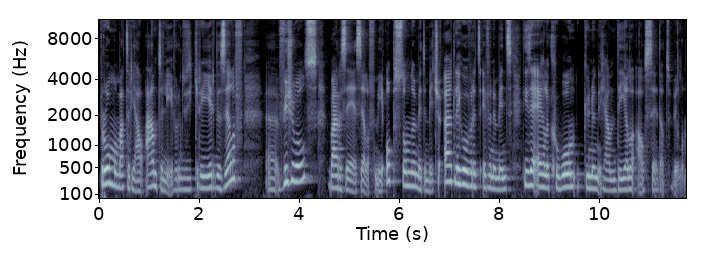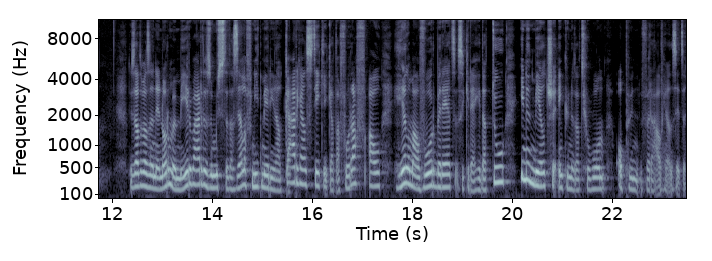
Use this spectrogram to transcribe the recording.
promomateriaal aan te leveren. Dus ik creëerde zelf uh, visuals waar zij zelf mee opstonden met een beetje uitleg over het evenement, die zij eigenlijk gewoon kunnen gaan delen als zij dat willen. Dus dat was een enorme meerwaarde. Ze moesten dat zelf niet meer in elkaar gaan steken. Ik had dat vooraf al helemaal voorbereid. Ze krijgen dat toe in een mailtje en kunnen dat gewoon op hun verhaal gaan zetten.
